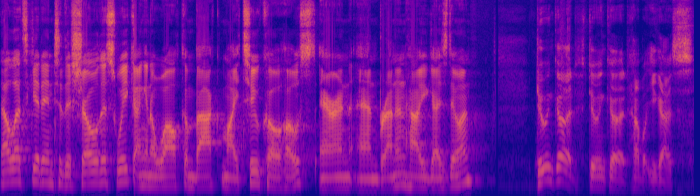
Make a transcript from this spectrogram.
Now let's get into the show this week. I'm going to welcome back my two co-hosts, Aaron and Brennan. How are you guys doing? Doing good, doing good. How about you guys?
